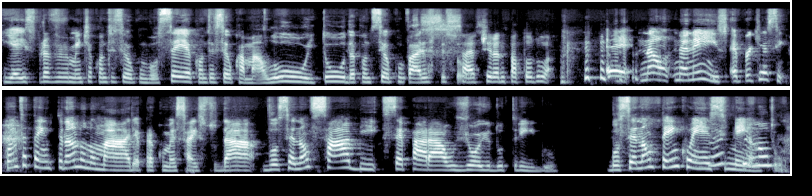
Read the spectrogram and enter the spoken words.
e isso provavelmente aconteceu com você, aconteceu com a Malu e tudo, aconteceu com várias pessoas. Sai tirando para todo lado. É, não, não é nem isso. É porque assim, quando você está entrando numa área para começar a estudar, você não sabe separar o joio do trigo. Você não tem conhecimento. Não,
